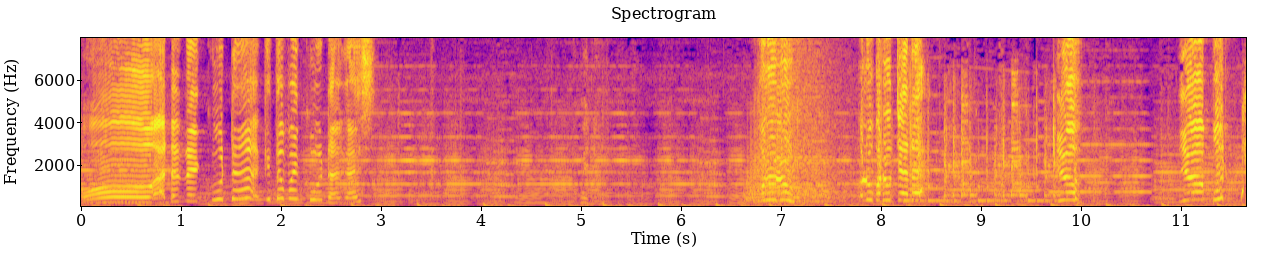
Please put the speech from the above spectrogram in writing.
Oh, ada naik kuda. Kita main kuda, guys. Apa ini? Waduh, aduh. Aduh, badutnya ada. Ya. Ya ampun.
